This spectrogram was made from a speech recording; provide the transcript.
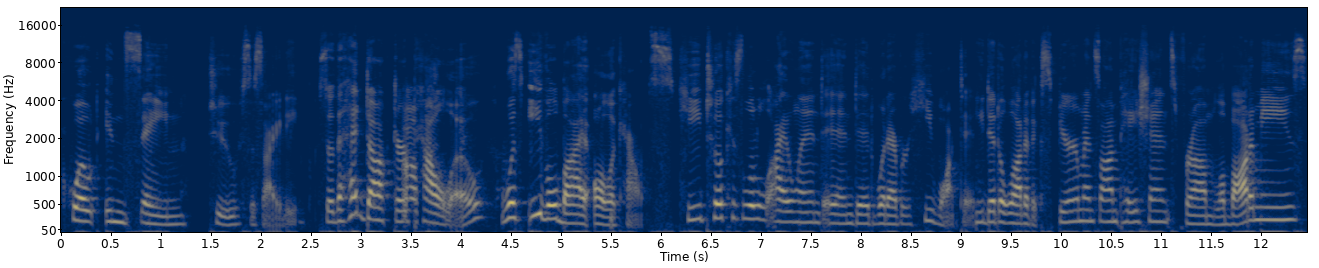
quote, insane to society. So the head doctor, oh. Paolo, was evil by all accounts. He took his little island and did whatever he wanted. He did a lot of experiments on patients from lobotomies,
